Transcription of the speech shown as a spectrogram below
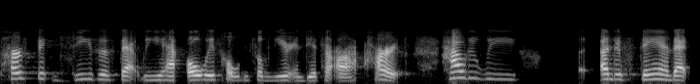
perfect Jesus that we have always holding so near and dear to our hearts? How do we understand that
